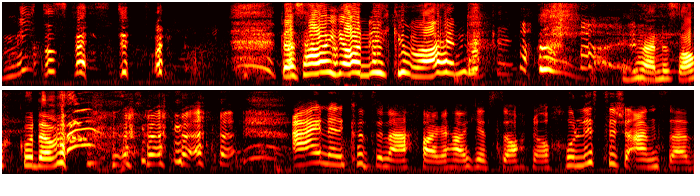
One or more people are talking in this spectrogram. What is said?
Nicht das Beste. Das habe ich auch nicht gemeint. Ich meine, ist auch gut, aber Eine kurze Nachfrage habe ich jetzt doch noch. Holistischer Ansatz.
